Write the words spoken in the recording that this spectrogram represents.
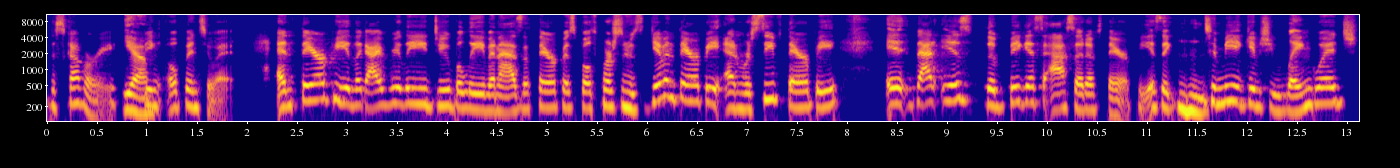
discovery. Yeah. Being open to it. And therapy, like I really do believe, and as a therapist, both person who's given therapy and received therapy, it that is the biggest asset of therapy. Is like mm-hmm. to me, it gives you language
